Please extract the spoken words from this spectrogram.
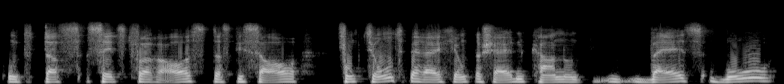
Und das setzt voraus, dass die Sau Funktionsbereiche unterscheiden kann und weiß, wo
